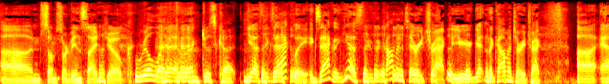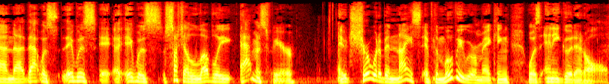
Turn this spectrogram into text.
and some sort of inside joke. Real life director's cut. Yes, exactly, exactly. Yes, the, the commentary track. You're you're getting the commentary track, uh, and uh, that was it was it, it was such a lovely atmosphere. It sure would have been nice if the movie we were making was any good at all.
